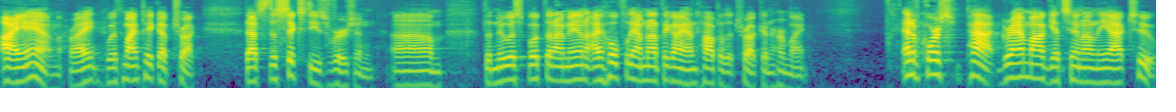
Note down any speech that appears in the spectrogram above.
I am, right, with my pickup truck. That's the 60s version. Um, the newest book that I'm in, I hopefully I'm not the guy on top of the truck in her mind. And of course, Pat, grandma gets in on the act too.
